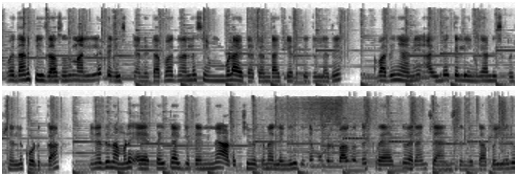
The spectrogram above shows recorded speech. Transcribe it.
അപ്പോൾ ഇതാണ് പിസ്സ സോസ് നല്ല ടേസ്റ്റാണ് കേട്ടോ അപ്പോൾ അത് നല്ല സിമ്പിളായിട്ടാണ് ഉണ്ടാക്കി എടുത്തിട്ടുള്ളത് അപ്പോൾ അത് ഞാൻ അതിന്റെയൊക്കെ ലിങ്ക് ഞാൻ ഡിസ്ക്രിപ്ഷനിൽ കൊടുക്കാം. പിന്നെ ഇത് നമ്മൾ എയർ ടൈറ്റ് ആക്കിയിട്ട് തന്നെ അടച്ചു വെക്കണം. അല്ലെങ്കിൽ ഇതിന്റെ മുകൾ ഭാഗമൊക്കെ ക്രാക്ക് വരാൻ ചാൻസ് ഉണ്ട് കേട്ടോ അപ്പോൾ ഈ ഒരു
